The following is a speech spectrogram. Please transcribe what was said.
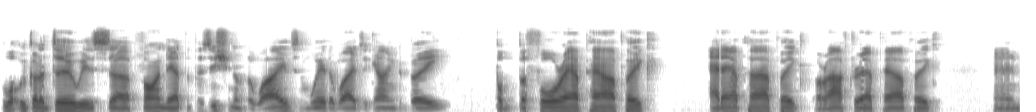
what we've got to do is uh, find out the position of the waves and where the waves are going to be before our power peak, at our power peak, or after our power peak. And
